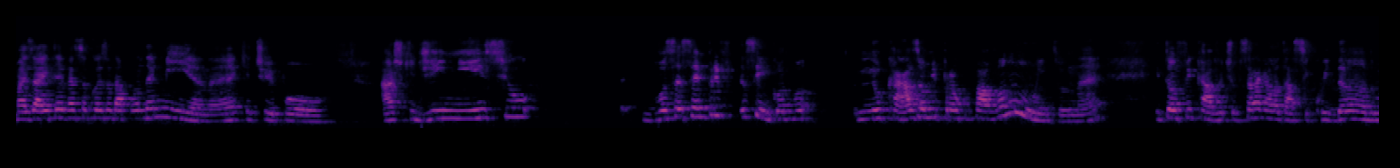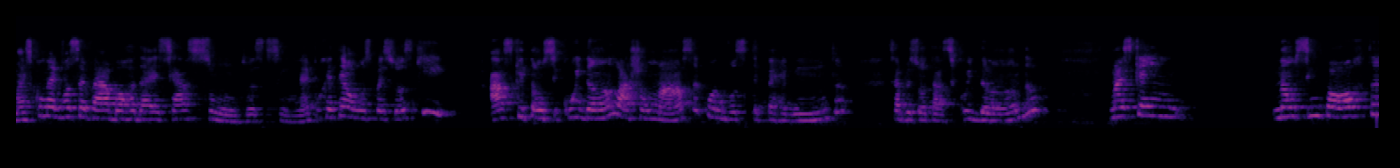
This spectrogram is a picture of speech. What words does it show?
Mas aí teve essa coisa da pandemia, né? Que tipo, acho que de início você sempre, assim, quando no caso eu me preocupava muito, né? Então eu ficava tipo, será que ela tá se cuidando? Mas como é que você vai abordar esse assunto assim, né? Porque tem algumas pessoas que as que estão se cuidando acham massa quando você pergunta se a pessoa está se cuidando, mas quem não se importa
